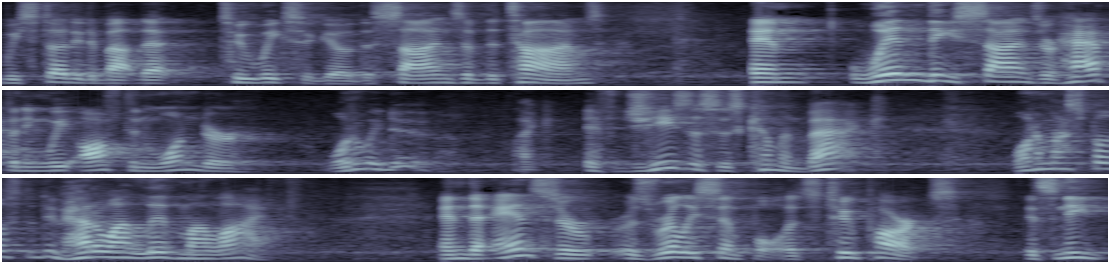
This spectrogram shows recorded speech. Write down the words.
we studied about that two weeks ago, the signs of the times. And when these signs are happening, we often wonder, what do we do? Like, if Jesus is coming back, what am I supposed to do? How do I live my life? And the answer is really simple. It's two parts. It's need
